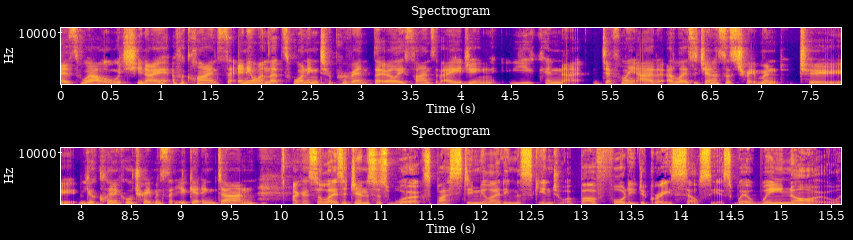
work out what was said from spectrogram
as well, which, you know, for clients, anyone that's wanting to prevent the early signs of aging, you can definitely add a laser genesis treatment to your clinical treatments that you're getting done. Okay, so laser genesis works by stimulating the skin to above 40 degrees Celsius, where we know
